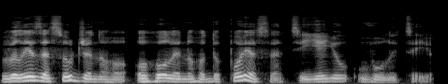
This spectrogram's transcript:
вели засудженого, оголеного до пояса цією вулицею.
